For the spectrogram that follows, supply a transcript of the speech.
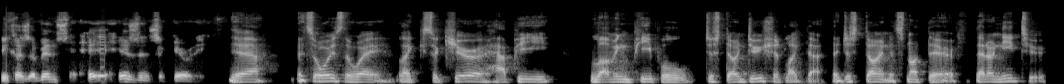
because of ins- his insecurity. Yeah. It's always the way. Like secure, happy, loving people just don't do shit like that. They just don't. It's not there. They don't need to.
